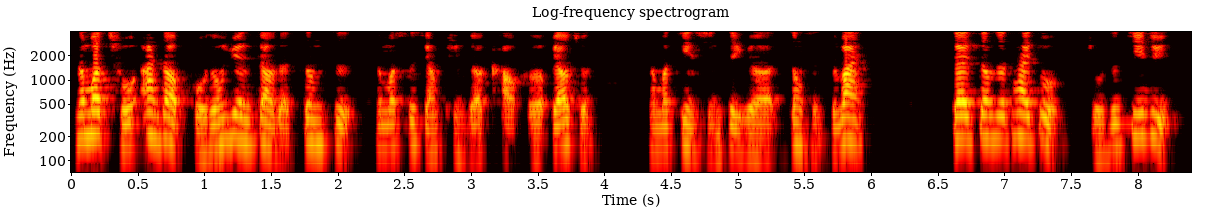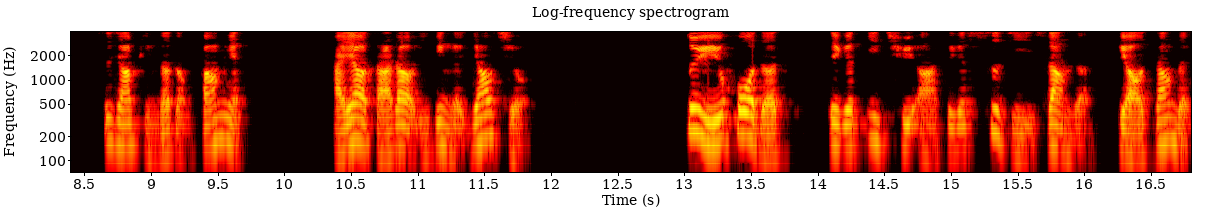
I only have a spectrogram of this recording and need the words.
那么，除按照普通院校的政治、那么思想品德考核标准，那么进行这个政审之外，在政治态度、组织纪律、思想品德等方面，还要达到一定的要求。对于获得这个地区啊，这个市级以上的表彰的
